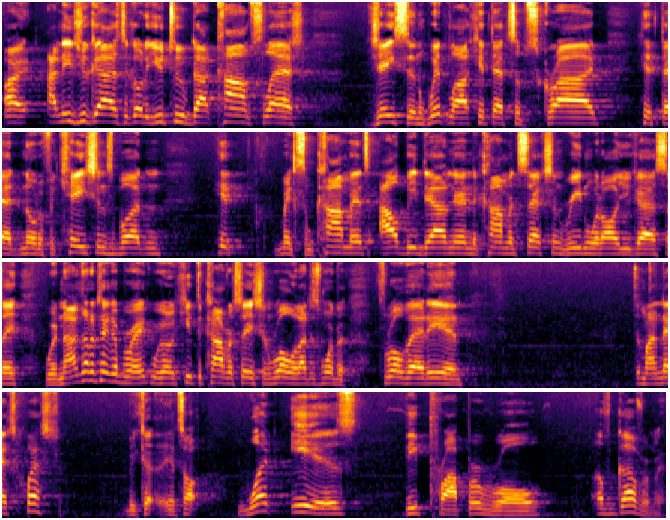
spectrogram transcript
All right, I need you guys to go to youtube.com slash Jason Whitlock, hit that subscribe, hit that notifications button, hit make some comments. I'll be down there in the comment section reading what all you guys say. We're not going to take a break. We're going to keep the conversation rolling. I just wanted to throw that in to my next question because it's all what is the proper role of government?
